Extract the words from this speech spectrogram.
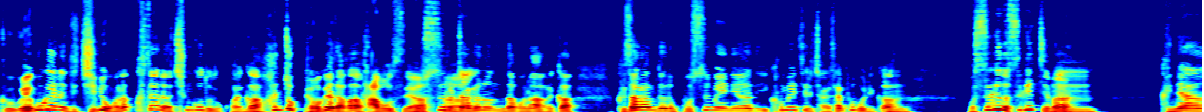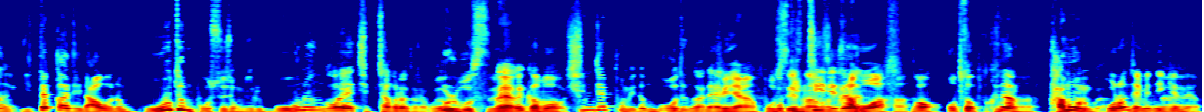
그 외국에는 이제 집이 워낙 크잖아요. 친구도 높고. 그러니까 음. 한쪽 벽에다가 다 보스야. 보스를 어. 쫙 해놓는다거나. 그러니까 그 사람들은 보스 매니아 이 커뮤니티를 잘 살펴보니까 음. 뭐 쓰기도 쓰겠지만 음. 그냥 이때까지 나오는 모든 보스 종류를 모으는 거에 집착을 하더라고요. 올 보스. 네, 그러니까 어. 뭐 신제품이든 뭐든 간에 그냥 보스에서 나오는 빈티지든 거다 모아. 어. 어 없어 없어 그냥 어. 다 모으는 거야. 그런 재미는 있겠네요.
